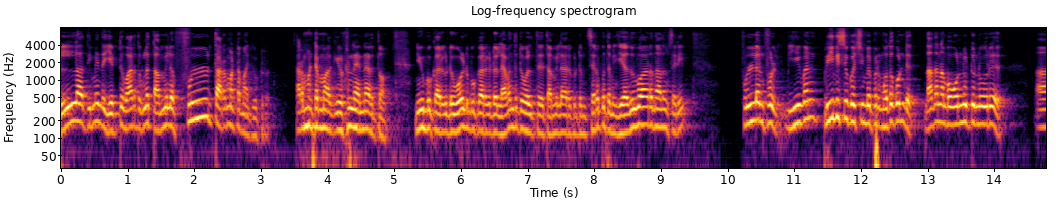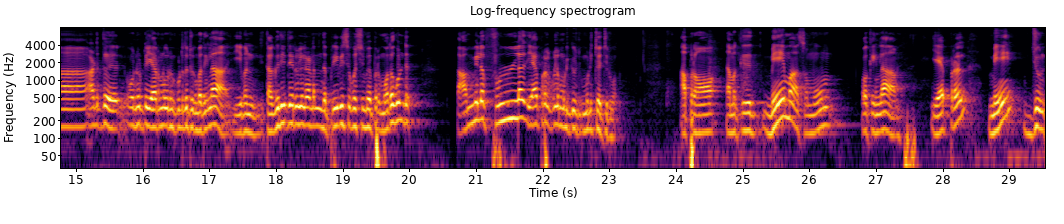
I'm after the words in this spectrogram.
எல்லாத்தையுமே இந்த எட்டு வாரத்துக்குள்ளே தமிழை ஃபுல் தரமட்டமாக்கி விட்டுரு தரமட்டமாக்கி விட்டுன்னு என்ன அர்த்தம்? நியூ புக்காக இருக்கட்டும் ஓல்டு புக்காக இருக்கட்டும் லெவன்த்து டுவெல்த்து தமிழாக இருக்கட்டும் சிறப்பு தமிழ் எதுவாக இருந்தாலும் சரி full and full even previous question paper முதற்கொண்டு நான் தான் நம்ம ஒன்று டு நூறு அடுத்து ஒன்று டு இரநூறுன்னு கொடுத்துட்ருக்கோம் பார்த்தீங்களா ஈவன் தகுதி தேர்வில் நடந்த இந்த ப்ரீவியஸ் கொஸ்டின் பேப்பர் முதற்கொண்டு தமிழை ஃபுல்லாக ஏப்ரலுக்குள்ளே முடிக்க முடிச்சு வச்சுருவோம். அப்புறம் நமக்கு மே மாதமும் ஓகேங்களா? ஏப்ரல் மே ஜூன்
